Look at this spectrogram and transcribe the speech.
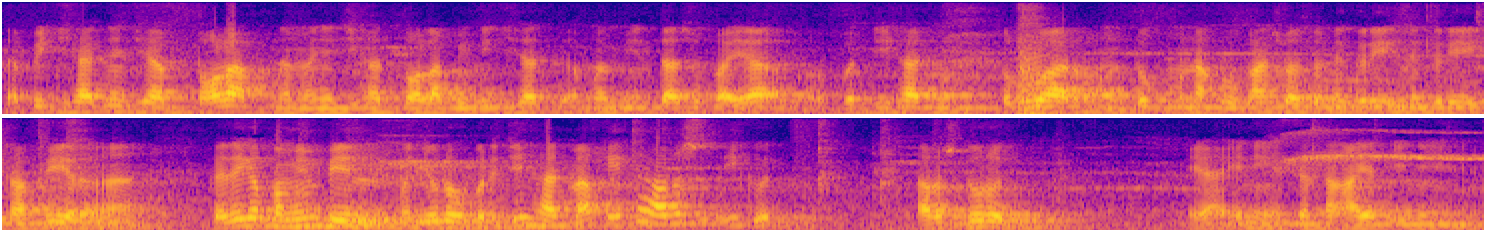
Tapi jihadnya jihad tolak namanya jihad tolak ini jihad meminta supaya berjihad keluar untuk menaklukkan suatu negeri negeri kafir. Nah, ketika pemimpin menyuruh berjihad maka kita harus ikut, harus turut. Ya ini tentang ayat ini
